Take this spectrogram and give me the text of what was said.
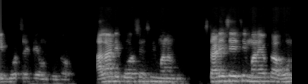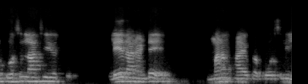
ఏ కోర్స్ అయితే ఉంటుందో అలాంటి కోర్సెస్ని మనం స్టడీ చేసి మన యొక్క ఓన్ కోర్సును లాంచ్ చేయొచ్చు. లేదా అని అంటే మనం ఆ యొక్క కోర్సుని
